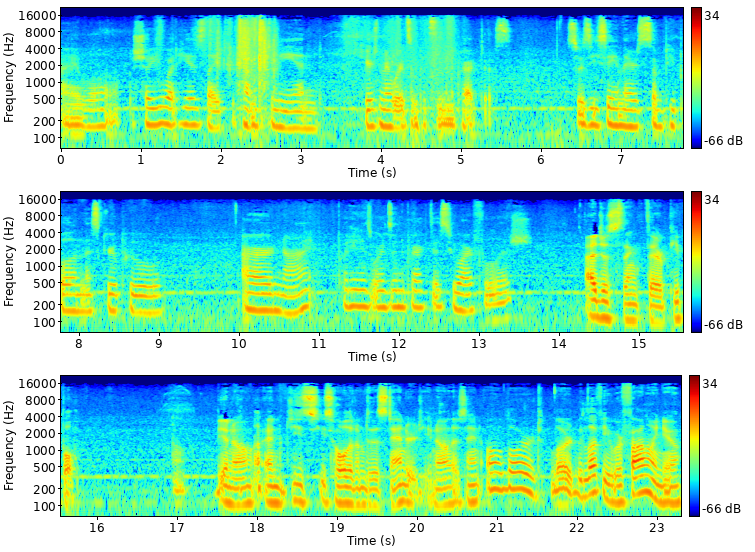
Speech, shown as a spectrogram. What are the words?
I will show you what he is like who comes to me and hears my words and puts them into practice. So is he saying there's some people in this group who are not putting his words into practice, who are foolish? I just think they're people. Oh. You know, and he's he's holding them to the standard. You know, they're saying, "Oh Lord, Lord, we love you. We're following you."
